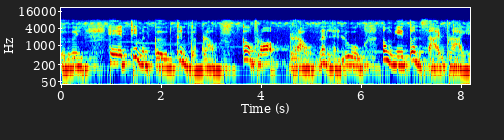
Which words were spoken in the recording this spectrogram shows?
เอ้ย เหตุที่มันเกิดขึ้นกับเรา ก็เพราะ เรานั่นแหละลูก ต้องมีต้นสายปลายเห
